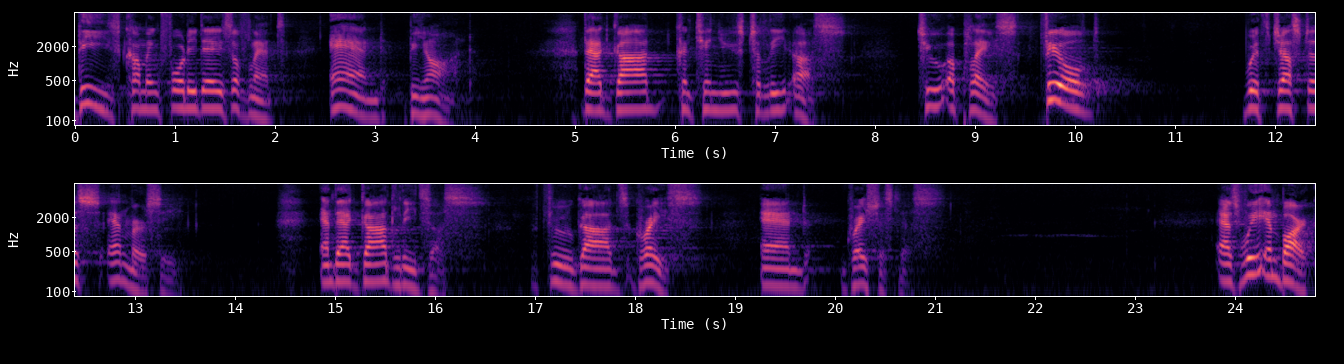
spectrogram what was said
these coming 40 days of Lent and beyond. That God continues to lead us to a place filled with justice and mercy, and that God leads us through God's grace and graciousness. As we embark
